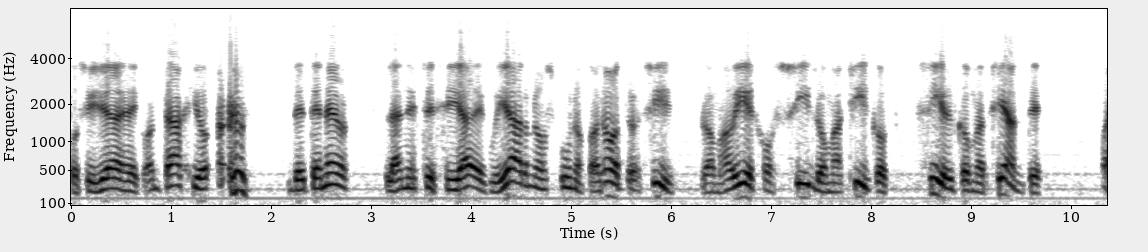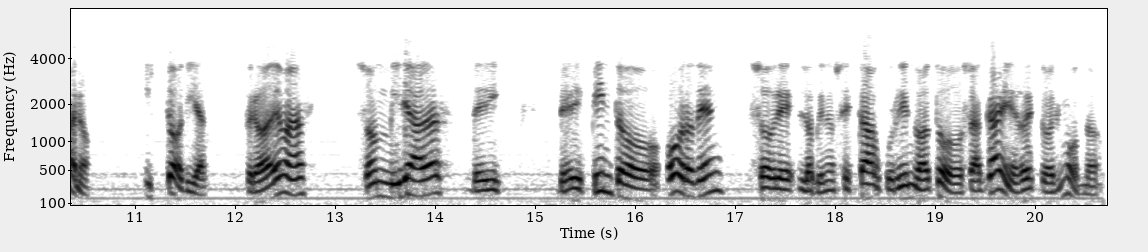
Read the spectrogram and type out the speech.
posibilidades de contagio, de tener la necesidad de cuidarnos unos con otros, sí, los más viejos, sí, los más chicos, sí, el comerciante. Bueno, historias, pero además son miradas de, de distinto orden sobre lo que nos está ocurriendo a todos, acá y en el resto del mundo.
